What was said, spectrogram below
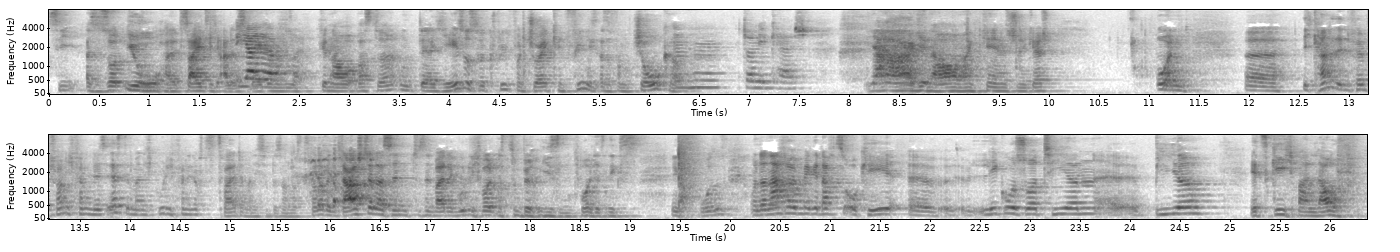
Sie, also so ein Iro halt, seitlich alles Ja, weg. ja, und so. Genau, was du, und der Jesus wird gespielt von Joaquin Phoenix, also vom Joker. Mhm. Johnny Cash. Ja, genau, man kennt Johnny Cash. Und äh, ich kannte den Film schon, ich fand ihn das erste Mal nicht gut, ich fand ihn auch das zweite Mal nicht so besonders toll, aber die Darsteller sind, sind weiter gut, ich wollte was zum Beriesen, ich wollte jetzt nichts nichts Großes. Und danach habe ich mir gedacht, so, okay, äh, Lego sortieren, äh, Bier, jetzt gehe ich mal laufen.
